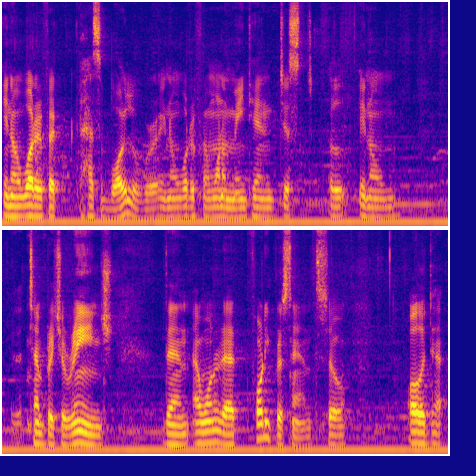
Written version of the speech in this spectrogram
you know what if it has a boilover? You know what if I want to maintain just a, you know temperature range? Then I want it at 40%. So all it ha-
